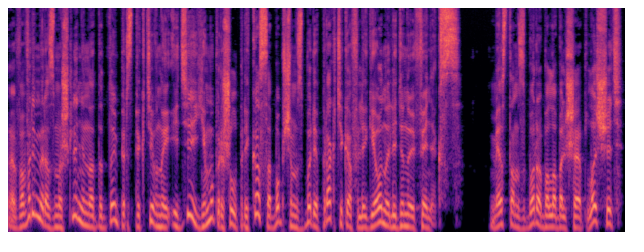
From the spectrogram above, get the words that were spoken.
Во время размышлений над одной перспективной идеей ему пришел приказ об общем сборе практиков Легиона Ледяной Феникс. Местом сбора была большая площадь.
